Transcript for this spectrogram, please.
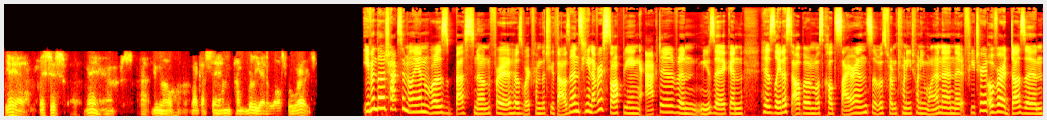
Yeah, it's just uh, man. Uh, you know, like I said, I'm I'm really at a loss for words. Even though Traxamillion was best known for his work from the 2000s, he never stopped being active in music. And his latest album was called Sirens. It was from 2021 and it featured over a dozen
